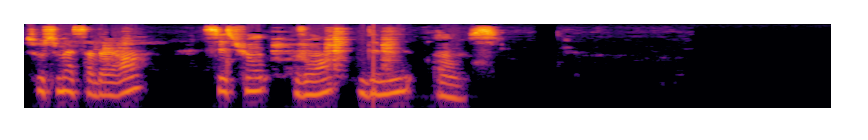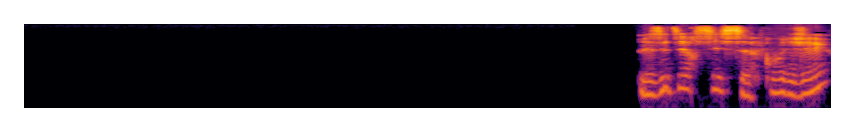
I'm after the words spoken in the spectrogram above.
Sousmes Sadara, session juin 2011. Les exercices corrigés.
